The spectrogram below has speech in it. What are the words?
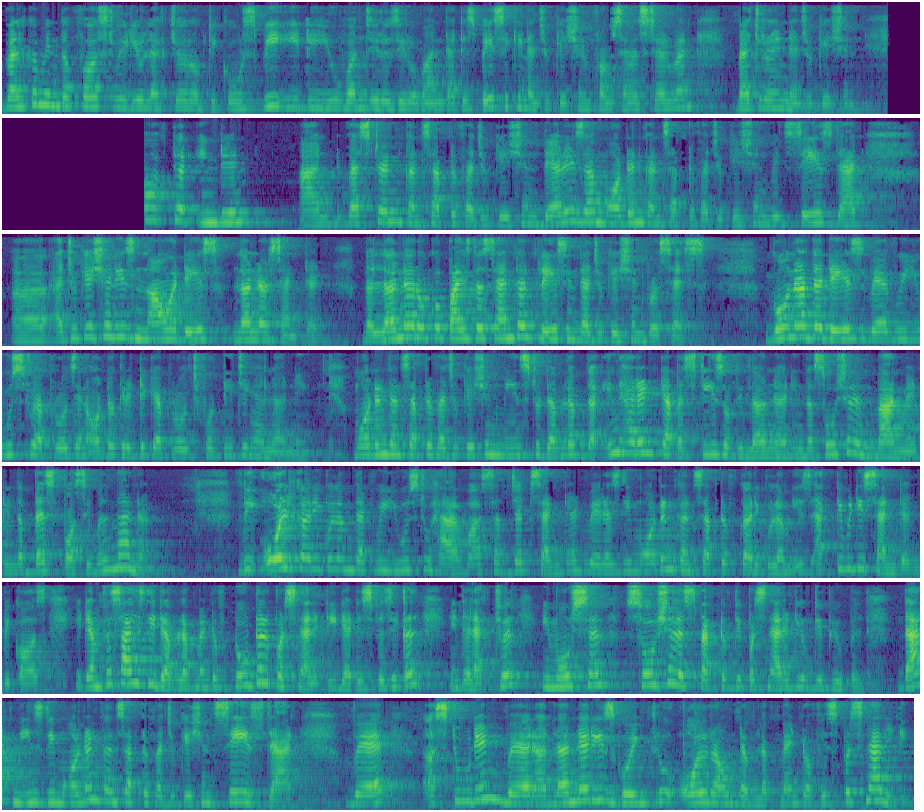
Welcome in the first video lecture of the course BEDU 1001 that is Basic in Education from Semester 1 Bachelor in Education. After Indian and Western concept of education, there is a modern concept of education which says that uh, education is nowadays learner-centered. The learner occupies the central place in the education process. Gone are the days where we used to approach an autocratic approach for teaching and learning. Modern concept of education means to develop the inherent capacities of the learner in the social environment in the best possible manner. The old curriculum that we used to have was subject centered whereas the modern concept of curriculum is activity centered because it emphasizes the development of total personality that is physical, intellectual, emotional, social aspect of the personality of the pupil. That means the modern concept of education says that where a student where a learner is going through all round development of his personality.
